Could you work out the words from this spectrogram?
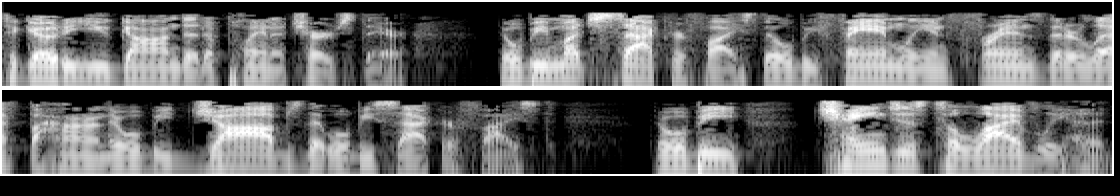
to go to Uganda to plant a church there. There will be much sacrifice. There will be family and friends that are left behind. There will be jobs that will be sacrificed. There will be changes to livelihood.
